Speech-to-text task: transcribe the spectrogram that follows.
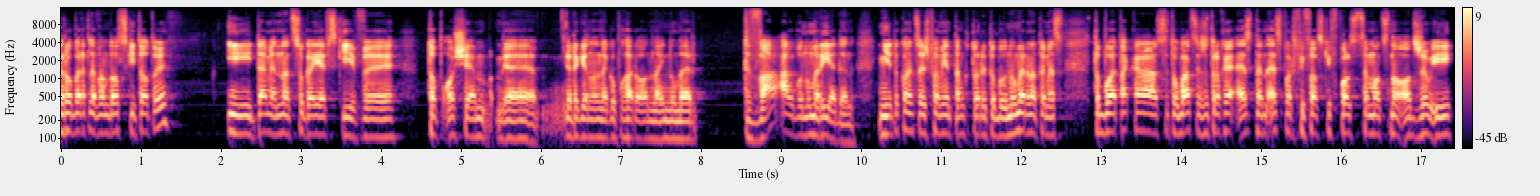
Robert Lewandowski Toty i Damian Nacugajewski w top 8 e, regionalnego pucharu online numer 2 albo numer 1. Nie do końca już pamiętam, który to był numer, natomiast to była taka sytuacja, że trochę ten esport fifowski w Polsce mocno odżył i,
